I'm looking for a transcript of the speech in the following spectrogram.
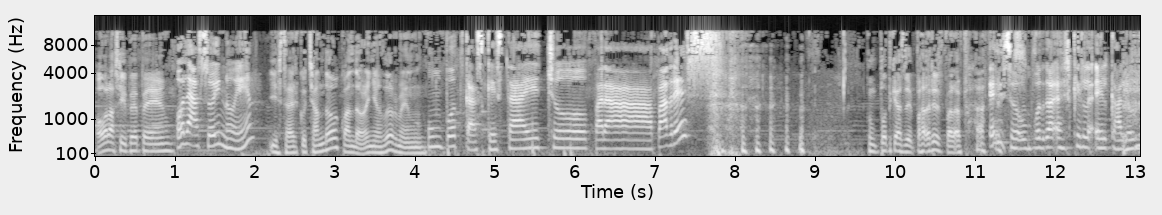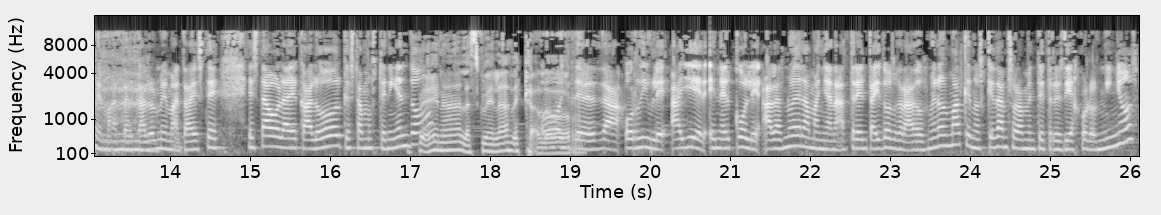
Hola, soy Pepe. Hola, soy Noé. Y estás escuchando Cuando los niños duermen. Un podcast que está hecho para padres. un podcast de padres para padres. Eso, un podcast. Es que el calor me mata, el calor me mata. Este, esta ola de calor que estamos teniendo. Pena, la escuela de calor. Ay, de verdad, horrible. Ayer en el cole a las 9 de la mañana, 32 grados. Menos mal que nos quedan solamente tres días con los niños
